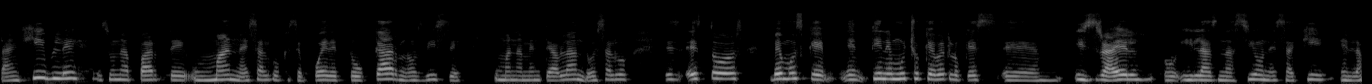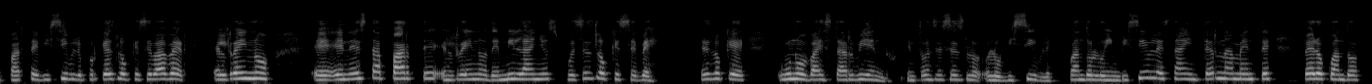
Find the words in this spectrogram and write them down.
tangible, es una parte humana, es algo que se puede tocar, nos dice humanamente hablando. Es algo, es, estos vemos que eh, tiene mucho que ver lo que es eh, Israel y las naciones aquí en la parte visible, porque es lo que se va a ver. El reino, eh, en esta parte, el reino de mil años, pues es lo que se ve, es lo que uno va a estar viendo. Entonces es lo, visible. Cuando lo invisible está internamente, pero cuando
